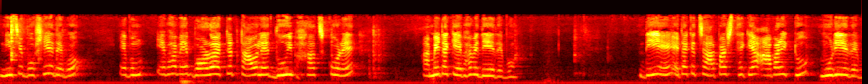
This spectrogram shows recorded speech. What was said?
নিচে বসিয়ে দেব এবং এভাবে বড় একটা টাওয়ালে দুই ভাঁজ করে আমি এটাকে এভাবে দিয়ে দেব। দিয়ে এটাকে চারপাশ থেকে আবার একটু মুড়িয়ে দেব।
